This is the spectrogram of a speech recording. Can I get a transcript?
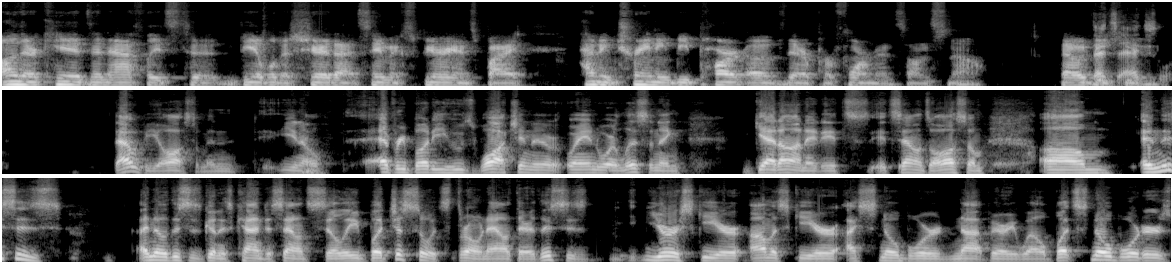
other kids and athletes to be able to share that same experience by having training be part of their performance on snow. That would be That's huge. excellent. That would be awesome. And you know, everybody who's watching and or listening, get on it. It's it sounds awesome. Um, and this is I know this is going to kind of sound silly, but just so it's thrown out there, this is you're a skier, I'm a skier. I snowboard not very well, but snowboarders,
